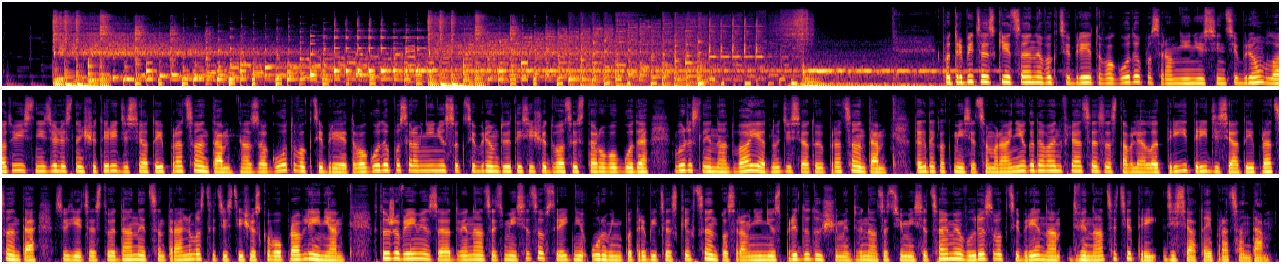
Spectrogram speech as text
Потребительские цены в октябре этого года по сравнению с сентябрем в Латвии снизились на 0,4%, а за год в октябре этого года по сравнению с октябрем 2022 года выросли на 2,1%, тогда как месяцем ранее годовая инфляция составляла 3,3%, свидетельствуют данные Центрального статистического управления. В то же время за 12 месяцев средний уровень потребительских цен по сравнению с предыдущими 12 месяцами вырос в октябре на 12,3%.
